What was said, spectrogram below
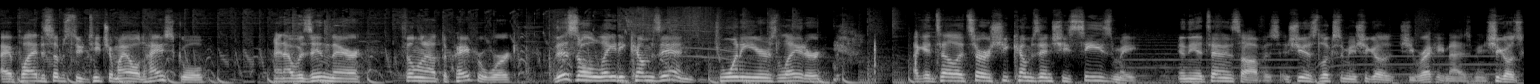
I applied to substitute teach at my old high school, and I was in there filling out the paperwork. This old lady comes in 20 years later. I can tell it's her. She comes in, she sees me in the attendance office, and she just looks at me. She goes, she recognized me. She goes,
